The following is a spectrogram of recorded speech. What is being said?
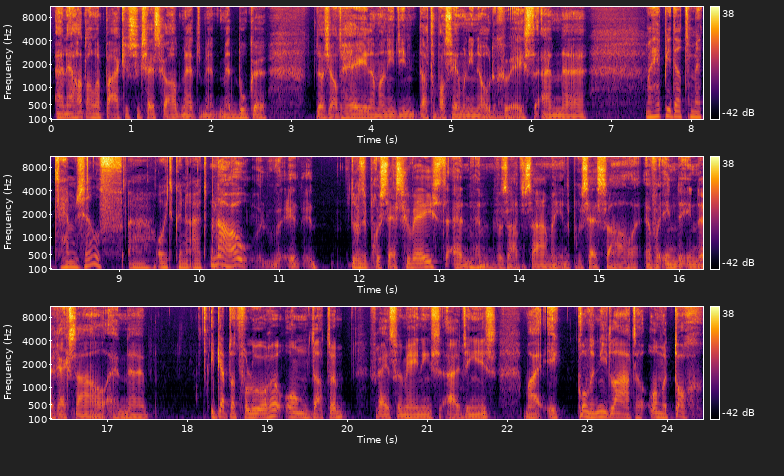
En hij had al een paar keer succes gehad met, met, met boeken. Dus je had helemaal niet, dat was helemaal niet nodig geweest. En... Uh, maar heb je dat met hemzelf uh, ooit kunnen uitpraten? Nou, er is een proces geweest en, -hmm. en we zaten samen in de proceszaal, of in de, in de rechtszaal. En uh, ik heb dat verloren omdat er vrijheid van meningsuiting is. Maar ik kon het niet laten om het toch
